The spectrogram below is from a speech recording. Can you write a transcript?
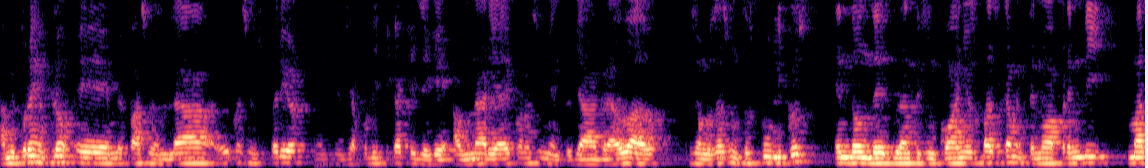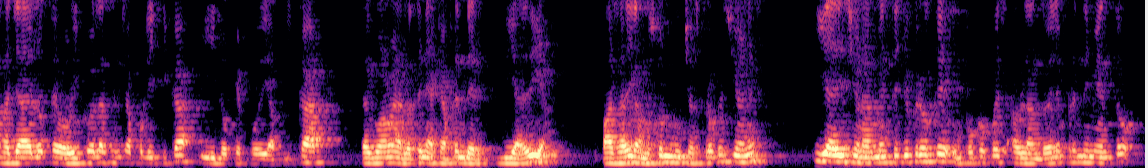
a mí, por ejemplo, eh, me pasó en la educación superior, en ciencia política, que llegué a un área de conocimiento ya graduado, que son los asuntos públicos, en donde durante cinco años básicamente no aprendí más allá de lo teórico de la ciencia política y lo que podía aplicar, de alguna manera lo tenía que aprender día a día. Pasa, digamos, con muchas profesiones y adicionalmente yo creo que un poco pues hablando del emprendimiento,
